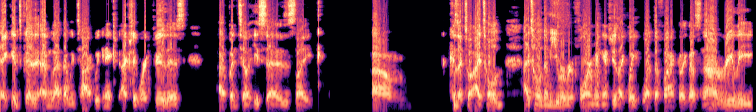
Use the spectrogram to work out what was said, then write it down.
like it's good. I'm glad that we talked. We can actually work through this up until he says like, um, because I told I told I told them you were reforming, and she's like, "Wait, what the fuck? Like that's not really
